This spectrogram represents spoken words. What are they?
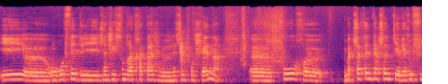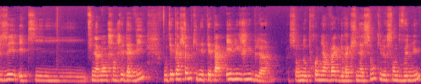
Et euh, on refait des injections de rattrapage euh, la semaine prochaine euh, pour certaines personnes qui avaient refusé et qui finalement ont changé d'avis, ou des personnes qui n'étaient pas éligibles sur nos premières vagues de vaccination, qui le sont devenues,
